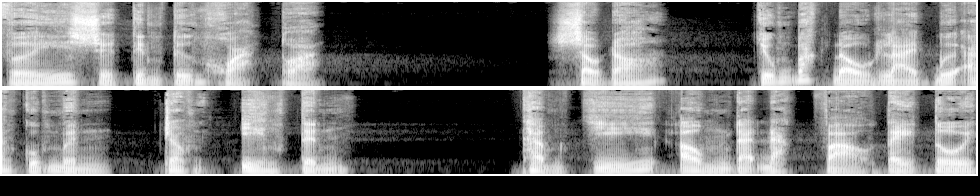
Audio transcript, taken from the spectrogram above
với sự tin tưởng hoàn toàn. Sau đó, chúng bắt đầu lại bữa ăn của mình trong yên tĩnh. Thậm chí, ông đã đặt vào tay tôi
